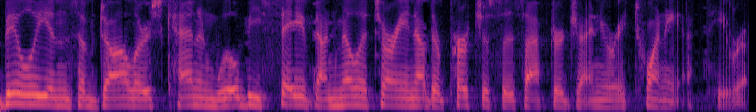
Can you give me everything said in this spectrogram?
billions of dollars can and will be saved on military and other purchases after January 20th, he wrote.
